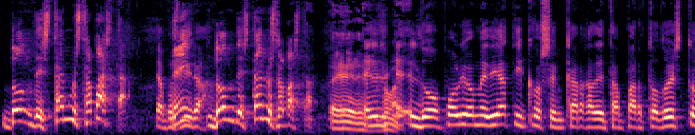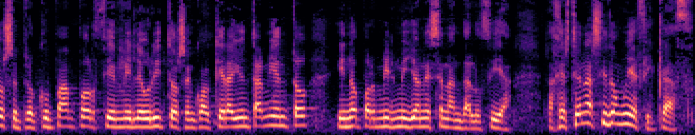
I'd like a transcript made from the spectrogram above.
dónde está nuestra pasta. pues ¿eh? mira. ¿Dónde está nuestra pasta? El, el duopolio mediático se encarga de tapar todo esto, se preocupan por 100.000 euritos en cualquier ayuntamiento y no por mil millones en Andalucía. La gestión ha sido muy eficaz.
